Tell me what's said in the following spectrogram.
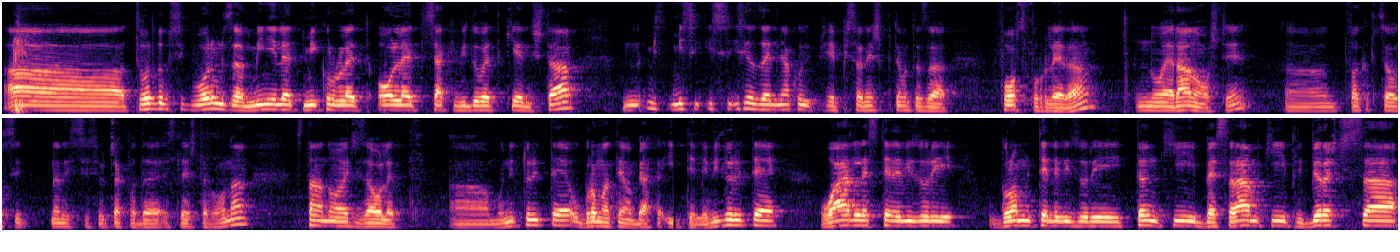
А, твърдо си говорим за мини LED, микро LED, OLED, всякакви видове такива неща. Н- Мис, мис, ис- искам да някой е писал нещо по темата за фосфор леда, но е рано още. Това като цяло си, нали, си се очаква да е следващата вълна. Стана дума вече за OLED мониторите. Огромна тема бяха и телевизорите, wireless телевизори, огромни телевизори, тънки, без рамки, прибиращи са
